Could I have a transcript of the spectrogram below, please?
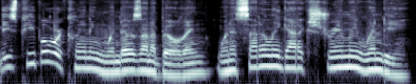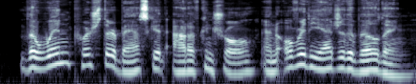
These people were cleaning windows on a building when it suddenly got extremely windy. The wind pushed their basket out of control and over the edge of the building.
